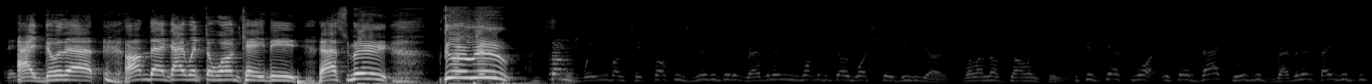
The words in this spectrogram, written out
I do that. I'm that guy with the 1KD. That's me. Guru. some TikTok who's really good at Revenant and you want me to go watch their videos. Well, I'm not going to. Because guess what? If they're that good with Revenant, they would be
